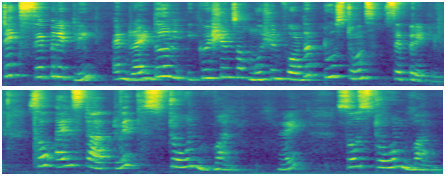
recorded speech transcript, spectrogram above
take separately and write the equations of motion for the two stones separately. So I'll start with stone 1, right? So stone 1.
